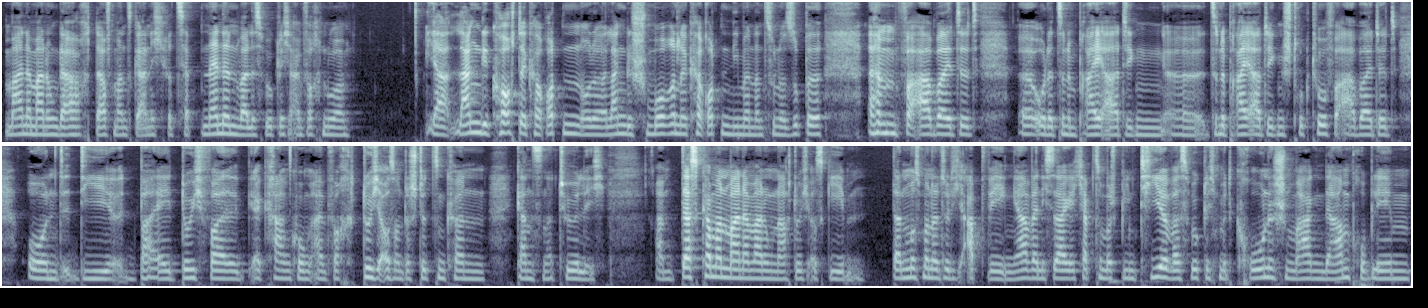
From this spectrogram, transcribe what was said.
Meiner Meinung nach darf man es gar nicht Rezept nennen, weil es wirklich einfach nur ja, lang gekochte Karotten oder lang geschmorene Karotten, die man dann zu einer Suppe ähm, verarbeitet äh, oder zu einem breiartigen, äh, zu einer breiartigen Struktur verarbeitet und die bei Durchfallerkrankungen einfach durchaus unterstützen können, ganz natürlich. Ähm, das kann man meiner Meinung nach durchaus geben dann muss man natürlich abwägen. Ja? Wenn ich sage, ich habe zum Beispiel ein Tier, was wirklich mit chronischen Magen-Darm-Problemen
